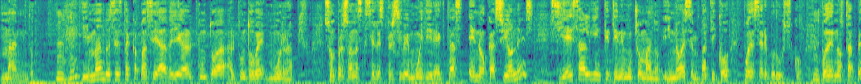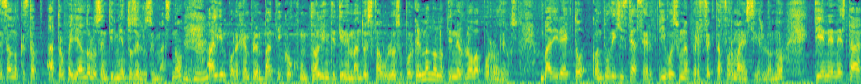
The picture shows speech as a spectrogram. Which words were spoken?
mando. Y mando es esta capacidad de llegar al punto A al punto B muy rápido. Son personas que se les percibe muy directas. En ocasiones, si es alguien que tiene mucho mando y no es empático, puede ser brusco. Puede no estar pensando que está atropellando los sentimientos de los demás, ¿no? Alguien, por ejemplo, empático junto a alguien que tiene mando es fabuloso, porque el mando no tiene no va por rodeos. Va directo. Cuando tú dijiste asertivo, es una perfecta forma de decirlo, ¿no? Tienen esta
